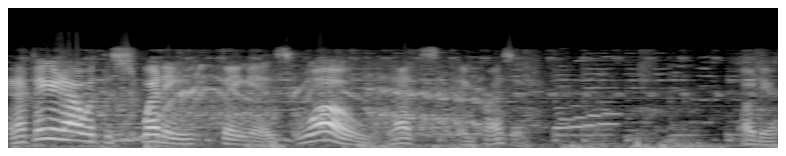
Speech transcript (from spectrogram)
And I figured out what the sweating thing is. Whoa, that's impressive. Oh dear.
